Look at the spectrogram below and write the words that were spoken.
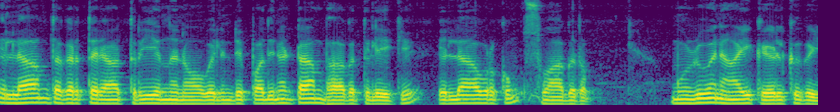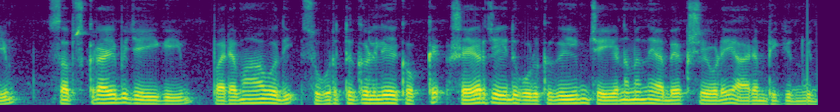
എല്ലാം തകർത്ത രാത്രി എന്ന നോവലിന്റെ പതിനെട്ടാം ഭാഗത്തിലേക്ക് എല്ലാവർക്കും സ്വാഗതം. മുഴുവനായി കേൾക്കുകയും സബ്സ്ക്രൈബ് ചെയ്യുകയും പരമാവധി സുഹൃത്തുക്കളിലേക്കൊക്കെ ഷെയർ ചെയ്തു കൊടുക്കുകയും ചെയ്യണമെന്ന അപേക്ഷയോടെ ആരംഭിക്കുന്നു.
